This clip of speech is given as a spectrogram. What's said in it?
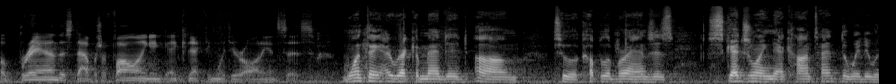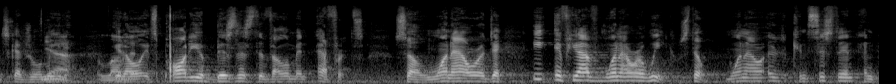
a brand, establish a following, and, and connecting with your audiences. One thing I recommended um, to a couple of brands is scheduling their content the way they would schedule a yeah, meeting. You know, it. it's part of your business development efforts. So one hour a day, if you have one hour a week, still one hour uh, consistent, and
